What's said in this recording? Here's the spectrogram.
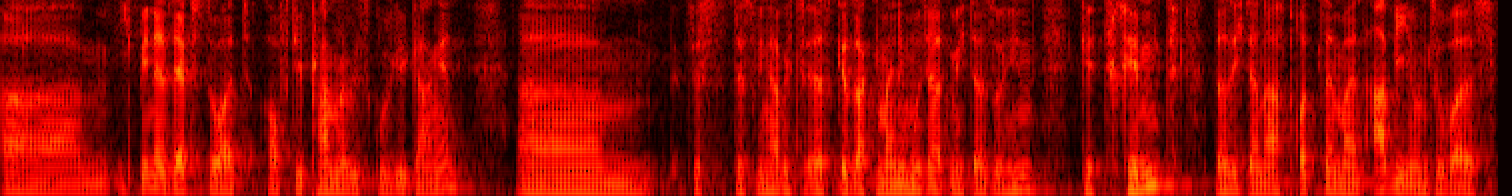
ähm, ich bin ja selbst dort auf die Primary School gegangen. Ähm, das, deswegen habe ich zuerst gesagt, meine Mutter hat mich da so hingetrimmt, dass ich danach trotzdem mein Abi und sowas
